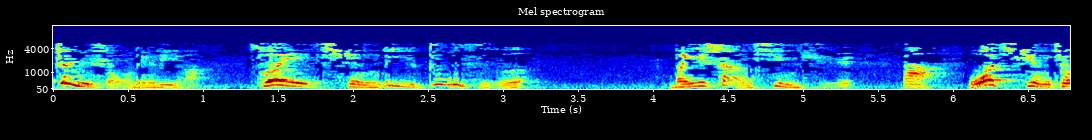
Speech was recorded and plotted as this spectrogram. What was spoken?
镇守那个地方。所以，请立诸子为上信取。啊！我请求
